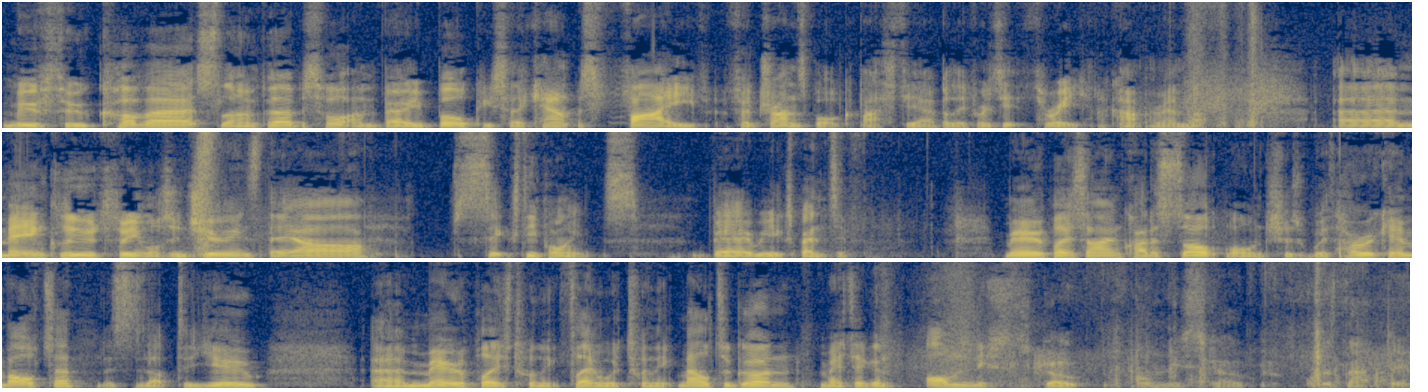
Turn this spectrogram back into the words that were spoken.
move through cover, slow and purposeful, and very bulky. So they count as five for transport capacity, I believe, or is it three? I can't remember. Uh, may include three more Centurions. They are 60 points. Very expensive. May replace Ironclad Assault Launchers with Hurricane Bolter. This is up to you. Uh, may replace Twin Link Flame with Twin Link Melter Gun. May take an Omniscope. Omniscope. What does that do?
